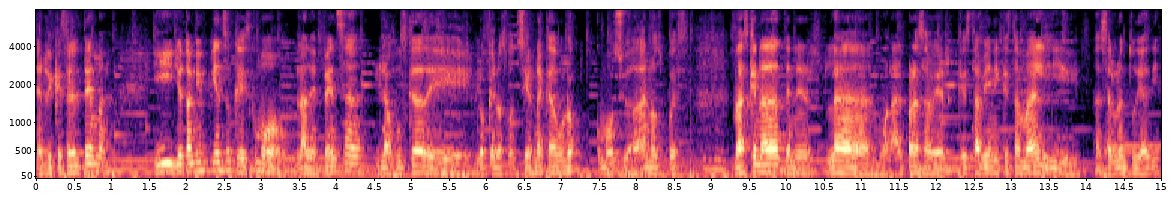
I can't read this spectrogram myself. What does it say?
enriquecer el tema. Y yo también pienso que es como la defensa y la búsqueda de lo que nos concierne a cada uno como ciudadanos, pues Más que nada tener la moral para saber qué está bien y qué está mal y hacerlo en tu día a día.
